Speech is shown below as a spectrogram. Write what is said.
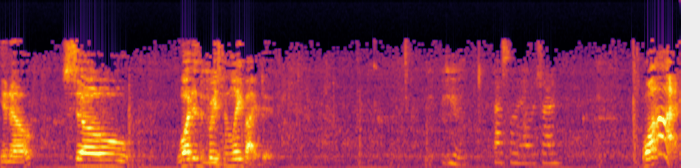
You know, so what did the priest and Levite do? That's on the other side. Why?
